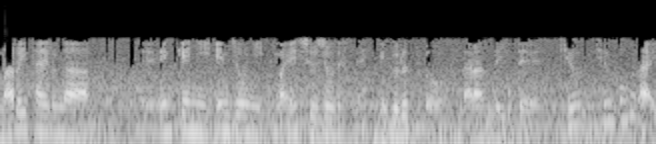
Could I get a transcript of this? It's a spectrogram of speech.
丸いタイルが円形に円状に、まあ、円周状ですねぐるっと並んでいて 9, 9個ぐらい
